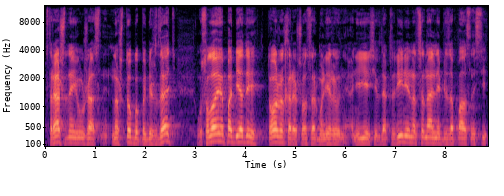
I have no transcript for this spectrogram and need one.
страшная и ужасная. Но чтобы побеждать, условия победы тоже хорошо сформулированы. Они есть и в доктрине национальной безопасности,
